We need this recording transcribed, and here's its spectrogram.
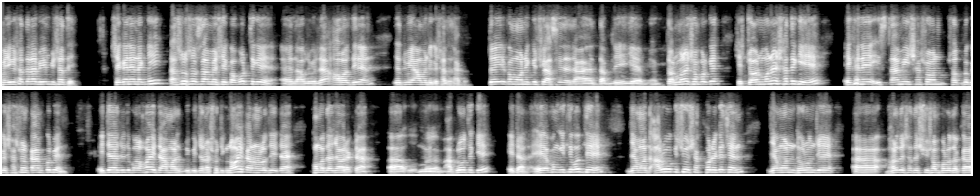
লীগের সাথে না বিএনপির সাথে? সেখানে নাকি রাসুল সাল্লামের সেই কবর থেকে নাউজুবিল্লাহ, আওয়াজ দিলেন যে তুমি আওয়ামী লীগের সাথে থাকো। তো এইরকম অনেক কিছু আছে ইয়ে চরমনের সম্পর্কে। সেই চরমনের সাথে গিয়ে এখানে ইসলামী শাসন সত্যকে শাসন কায়েম করবেন? এটা যদি বলা হয়, এটা আমার বিবেচনা সঠিক নয়। কারণ হলো যে এটা ক্ষমতা যাওয়ার একটা আগ্রহ থেকে এটা। এবং ইতিমধ্যে জামাত আরও কিছু সাক্ষ্য রেখেছেন। যেমন ধরুন যে ভারতের সাথে সুসম্পর্ক দরকার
